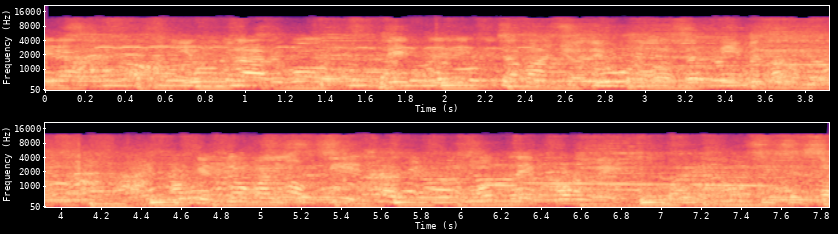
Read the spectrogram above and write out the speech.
y un largo de este, este tamaño, de 1 o 2 centímetros, aunque toman dos piezas o tres por vez. Entonces,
